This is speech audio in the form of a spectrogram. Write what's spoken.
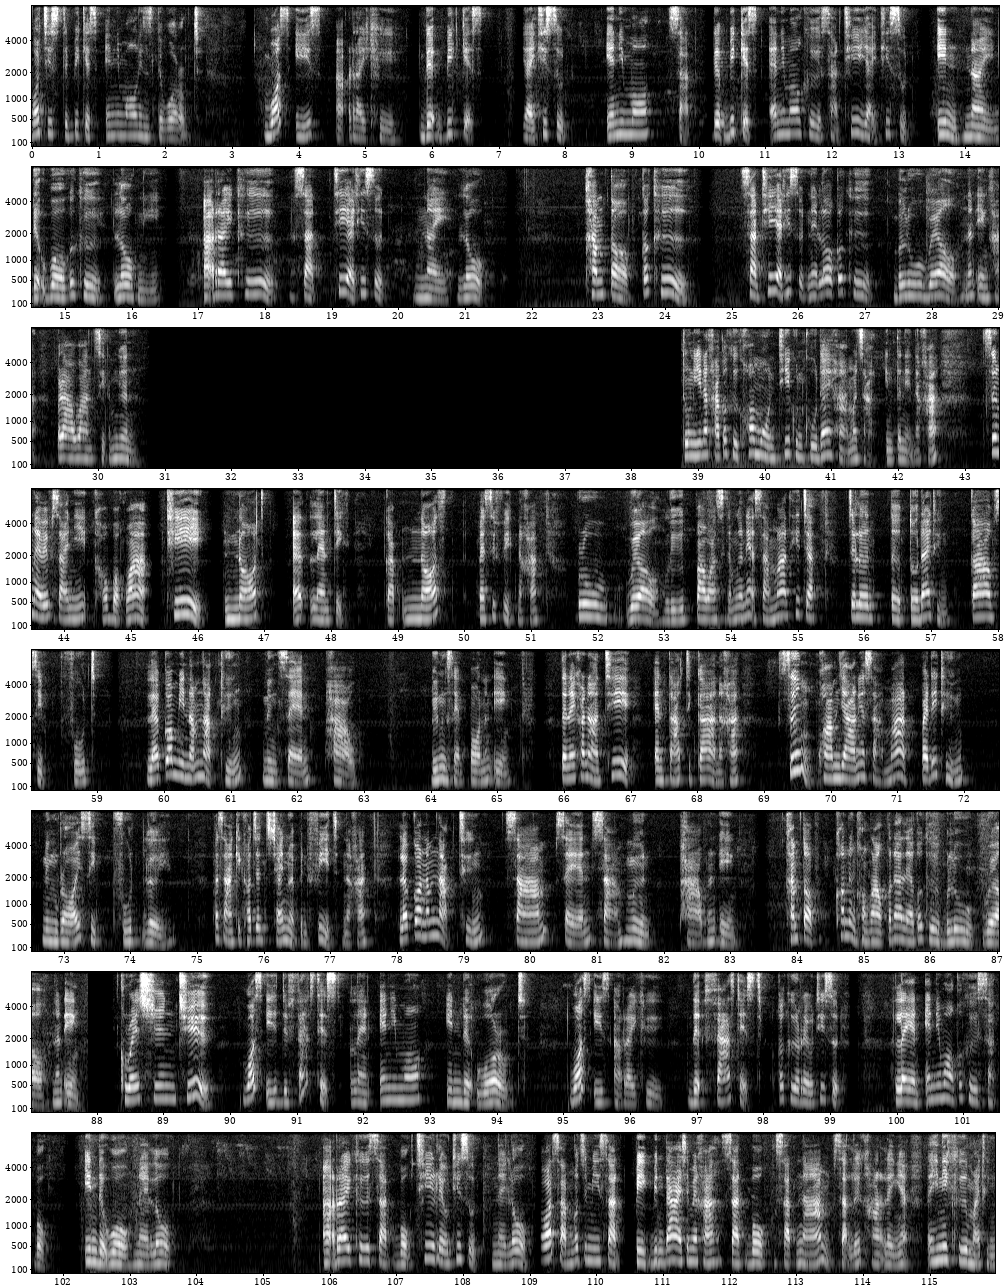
what is the biggest animal in the world What is อะไรคือ the biggest ใหญ่ที่สุด animal สัตว์ the biggest animal คือสัตว์ที่ใหญ่ที่สุด in ใน the world ก็คือ โลกนี้ อะไรคือ สัตว์ที่ใหญ่ที่สุดในโลกคำตอบก็คือ สัตว์ที่ใหญ่ที่สุดในโลกก็คือ blue whale นั่นเองค่ะ ปลาวาฬสีน้ำเงิน ตรงนี้นะคะก็คือข้อมูลที่คุณครูได้หามาจากอินเทอร์เน็ตนะคะ ซึ่งในเว็บไซต์นี้เขาบอกว่าที่ North Atlantic กับ North Pacific นะคะ Blue Whale หรือปลาวาฬสีน้ำเงินเนี่ย สามารถที่จะเจริญเติบโตได้ถึง 90 ฟุต แล้วก็มีน้ำหนักถึง 1 0 0 0 0แสนพาว หรือ 1 0 0 0 0แสนปอนนั่นเอง แต่ในขณะที่ แอนตาร์กติกานะคะ ซึ่งความยาวเนี่ยสามารถไปได้ถึง 110 ฟุตเลย ภาษาอังกฤษเขาจะใช้หน่วยเป็นฟีตนะคะ แล้วก็น้ำหนักถึง 3 3 0 0 0 0 พาวนั่นเองคำตอบข้อหนึ่งของเราก็ได้แล้วก็คือ blue whale นั่นเอง question 2 what is the fastest land animal in the world what is อะไรคือ the fastest ก็คือเร็วที่สุด land animal ก็คือสัตว์บก in the world ในโลก อะไรคือสัตว์บกที่เร็วที่สุดในโลก เพราะว่าสัตว์มันก็จะมีสัตว์ปีกบินได้ใช่ไหมคะ สัตว์บก สัตว์น้ำสัตว์เลื้อยคลานอะไรเงี้ยแต่ที่นี่คือหมายถึง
